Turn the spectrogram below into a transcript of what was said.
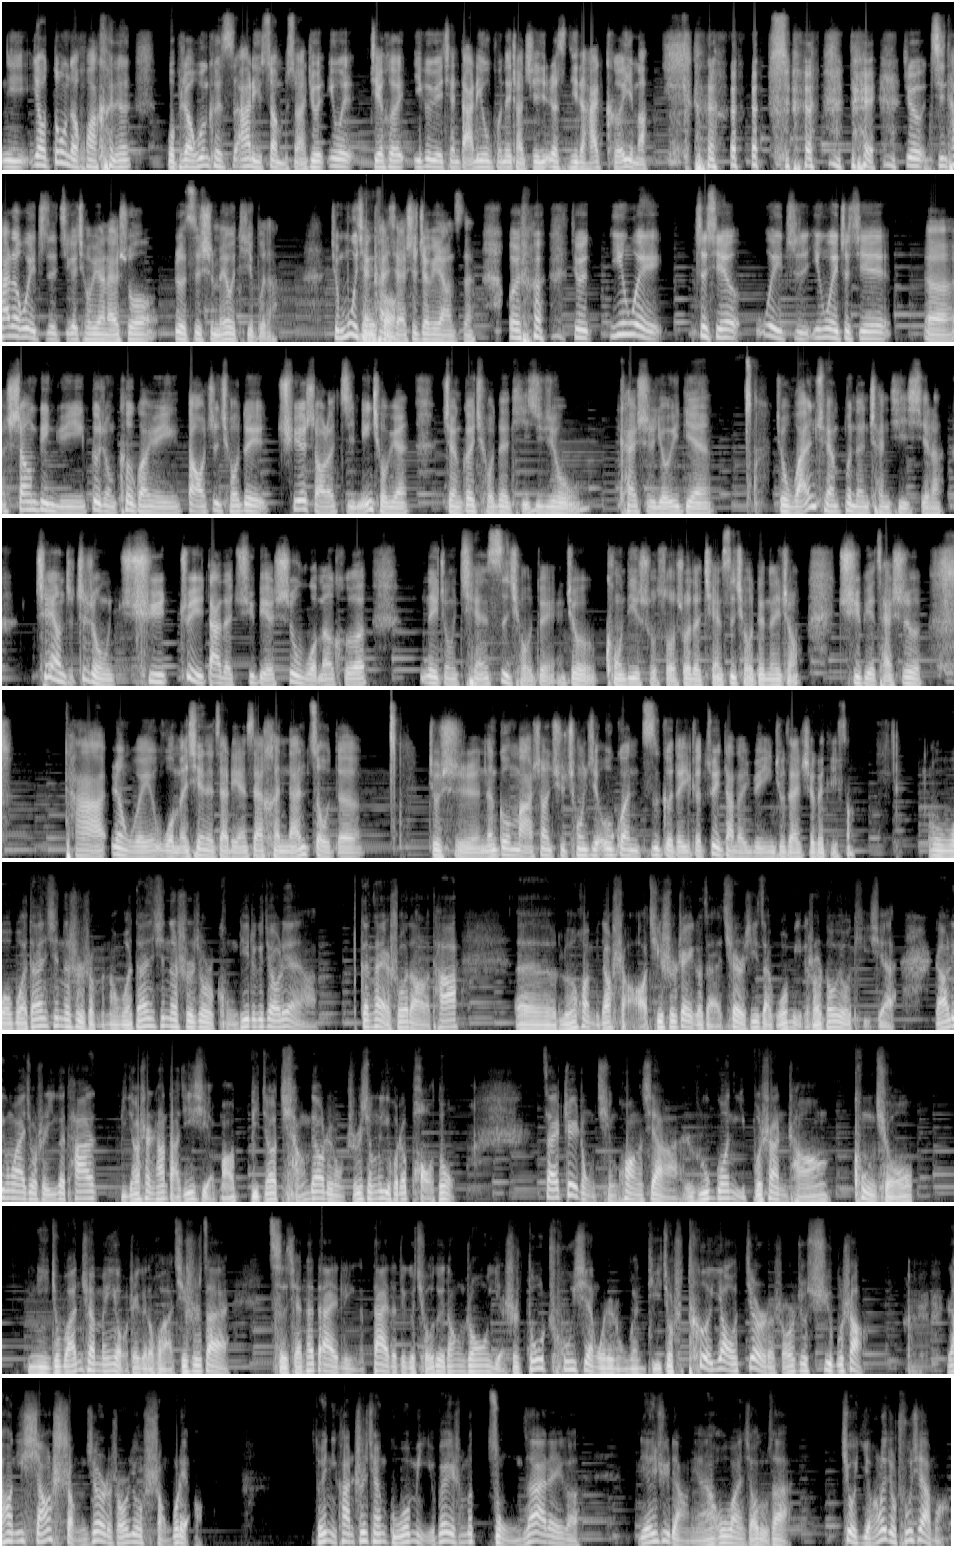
你要动的话，可能我不知道温克斯、阿里算不算？就因为结合一个月前打利物浦那场，其实热刺踢的还可以嘛。对，就其他的位置的几个球员来说，热刺是没有替补的。就目前看起来是这个样子，或者说，就因为这些位置，因为这些呃伤病原因、各种客观原因，导致球队缺少了几名球员，整个球队体系就开始有一点，就完全不能成体系了。这样子，这种区最大的区别是我们和那种前四球队，就孔蒂所所说的前四球队那种区别，才是他认为我们现在在联赛很难走的，就是能够马上去冲击欧冠资格的一个最大的原因，就在这个地方。我我担心的是什么呢？我担心的是，就是孔蒂这个教练啊，刚才也说到了，他呃轮换比较少，其实这个在切尔西、在国米的时候都有体现。然后另外就是一个他比较擅长打鸡血嘛，比较强调这种执行力或者跑动。在这种情况下，如果你不擅长控球，你就完全没有这个的话，其实，在此前他带领带的这个球队当中，也是都出现过这种问题，就是特要劲儿的时候就续不上。然后你想省劲儿的时候又省不了，所以你看之前国米为什么总在这个连续两年欧冠小组赛就赢了就出现嘛？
